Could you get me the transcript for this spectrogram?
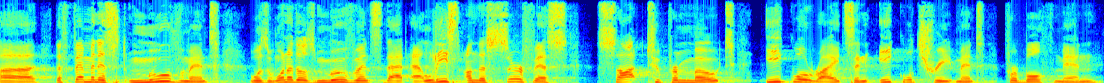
Uh, the feminist movement was one of those movements that, at least on the surface, sought to promote equal rights and equal treatment for both men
